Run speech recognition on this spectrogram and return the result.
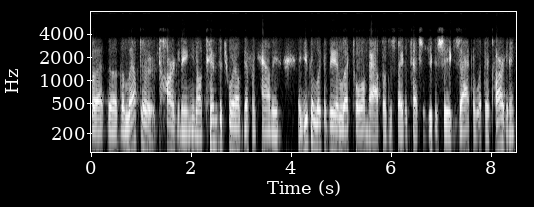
But the, the left are targeting, you know, 10 to 12 different counties. And you can look at the electoral map of the state of Texas. You can see exactly what they're targeting.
